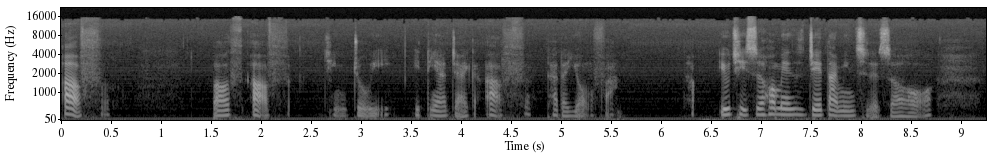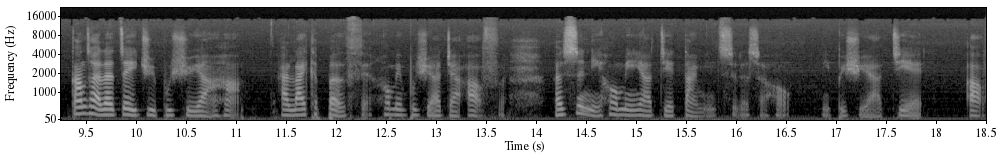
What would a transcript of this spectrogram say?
of，both of，请注意一定要加一个 of，它的用法。好，尤其是后面是接代名词的时候。刚才的这一句不需要哈，I like both，后面不需要加 of，而是你后面要接代名词的时候，你必须要接 of。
